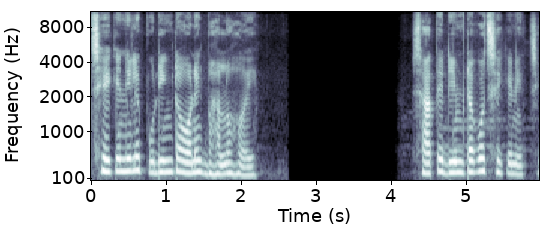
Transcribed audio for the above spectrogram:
ছেঁকে নিলে পুডিংটা অনেক ভালো হয়। সাথে ডিমটাকেও ছেঁকে নিচ্ছি।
